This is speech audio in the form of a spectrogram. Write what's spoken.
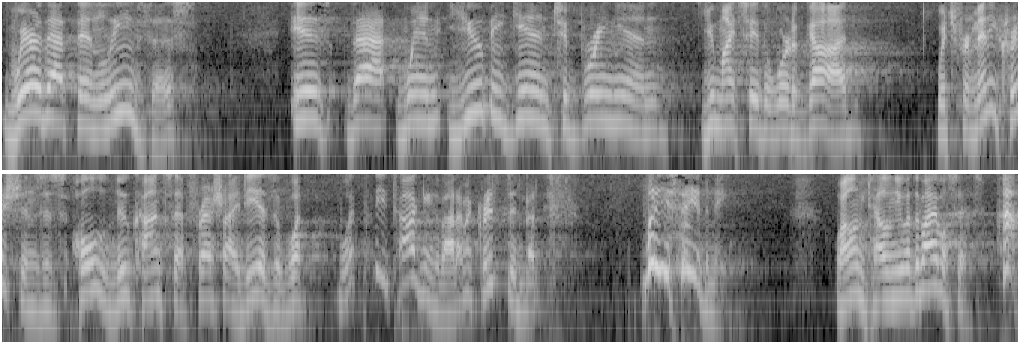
Where that then leaves us is that when you begin to bring in, you might say the Word of God, which for many Christians is a whole new concept, fresh ideas of what, what are you talking about? I'm a Christian, but what are you saying to me? Well, I'm telling you what the Bible says. Huh,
